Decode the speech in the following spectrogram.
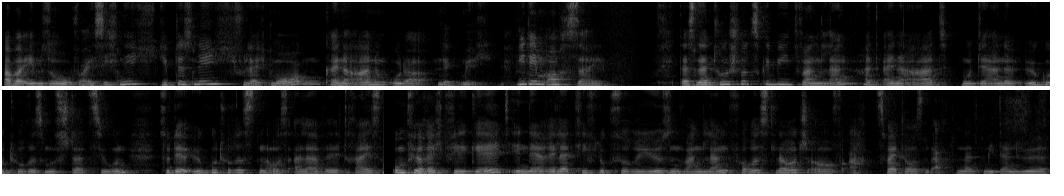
aber ebenso weiß ich nicht, gibt es nicht, vielleicht morgen, keine Ahnung oder leck mich. Wie dem auch sei. Das Naturschutzgebiet Wanglang hat eine Art moderne Ökotourismusstation, zu der Ökotouristen aus aller Welt reisen, um für recht viel Geld in der relativ luxuriösen Wanglang Forest Lodge auf 2800 Metern Höhe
